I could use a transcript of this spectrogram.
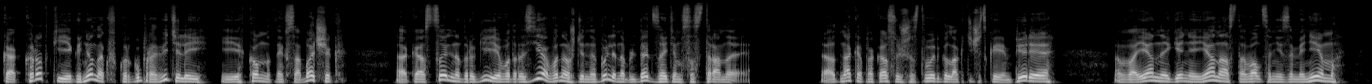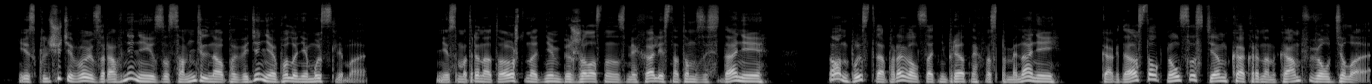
как кроткий ягненок в кругу правителей и их комнатных собачек, а Кассель и другие его друзья вынуждены были наблюдать за этим со стороны. Однако пока существует Галактическая Империя, военный гений Яна оставался незаменим, исключить его из уравнения из-за сомнительного поведения было немыслимо. Несмотря на то, что над ним безжалостно насмехались на том заседании, он быстро оправился от неприятных воспоминаний, когда столкнулся с тем, как Рананкамп вел дела.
